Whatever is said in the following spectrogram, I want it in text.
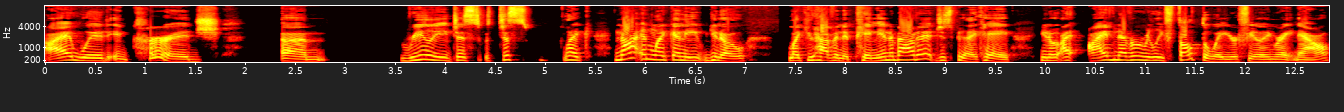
I would encourage um really just just like not in like any you know like you have an opinion about it just be like hey you know i i've never really felt the way you're feeling right now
